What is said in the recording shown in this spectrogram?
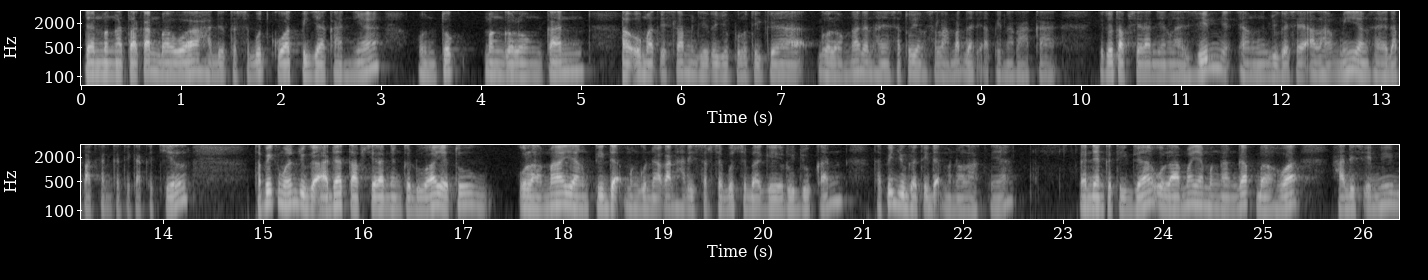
dan mengatakan bahwa hadis tersebut kuat pijakannya untuk menggolongkan uh, umat Islam menjadi 73 golongan dan hanya satu yang selamat dari api neraka. Itu tafsiran yang lazim yang juga saya alami, yang saya dapatkan ketika kecil. Tapi kemudian juga ada tafsiran yang kedua yaitu ulama yang tidak menggunakan hadis tersebut sebagai rujukan tapi juga tidak menolaknya. Dan yang ketiga, ulama yang menganggap bahwa hadis ini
